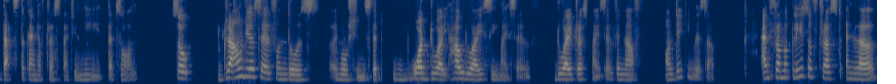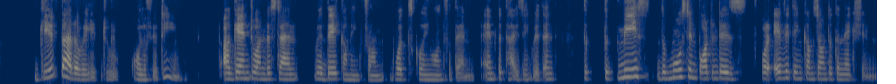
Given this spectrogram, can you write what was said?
That's the kind of trust that you need. That's all. So ground yourself on those emotions that what do i how do i see myself? Do I trust myself enough on taking this up? And from a place of trust and love, give that away to all of your team. Again, to understand where they're coming from, what's going on for them, empathizing with. And the, the, most, the most important is for everything comes down to connection.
